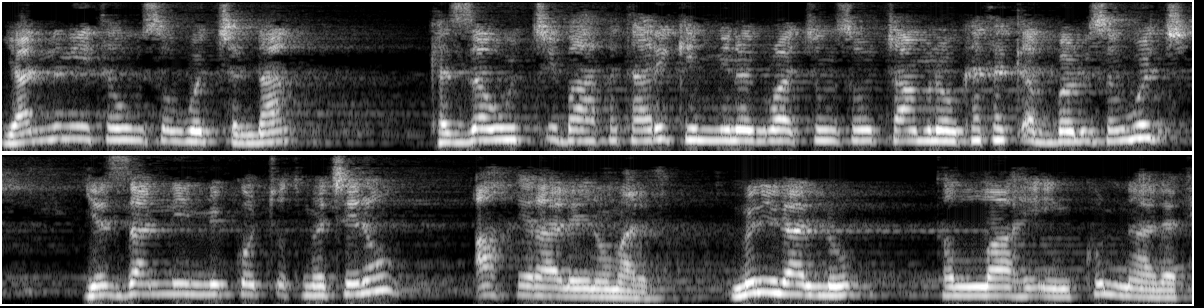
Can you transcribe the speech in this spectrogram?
ያንን የተዉ ሰዎችና ከዛ ውጭ በአፈ ታሪክ የሚነግሯቸውን ሰዎች አምነው ከተቀበሉ ሰዎች የዛኔ የሚቆጩት መቼ ነው? አኺራ ላይ ነው ማለት ነው። ምን ይላሉ? تالله إن كنا لفي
